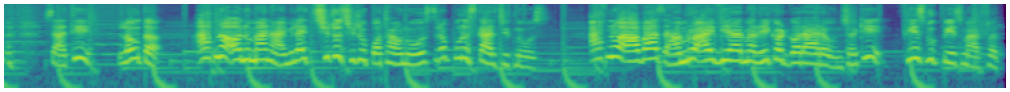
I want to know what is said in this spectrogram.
साथी लौ त। आफ्नो अनुमान हामीलाई छिटो छिटो पठाउनुहोस् र पुरस्कार जित्नुहोस्। आफ्नो आवाज हाम्रो आइभीआरमा रेकर्ड गराएर हुन्छ कि फेसबुक पेज मार्फत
